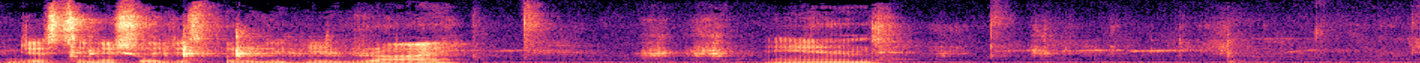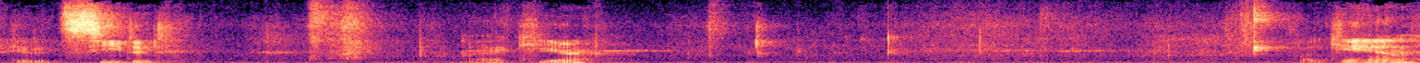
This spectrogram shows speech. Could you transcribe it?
and just initially just put it in here dry. And get it seated back here. If I can.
